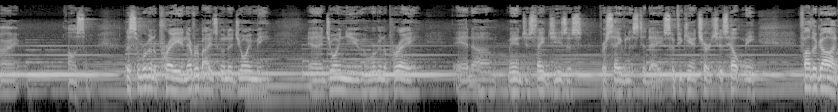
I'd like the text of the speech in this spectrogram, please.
right. Awesome. Listen, we're going to pray, and everybody's going to join me and join you, and we're going to pray. And uh, man, just thank Jesus for saving us today. So if you can't church, just help me. Father God,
